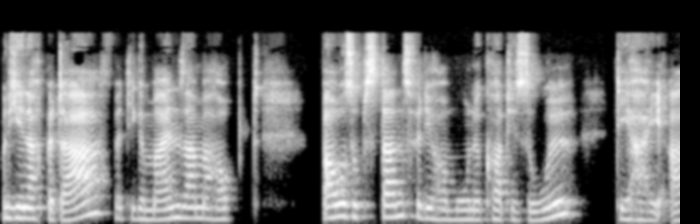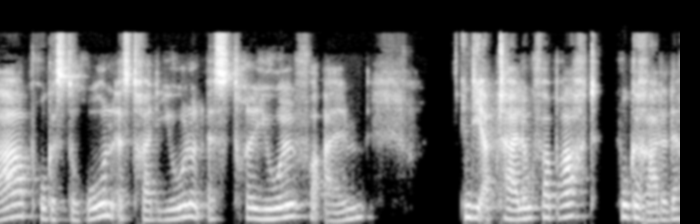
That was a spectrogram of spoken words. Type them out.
Und je nach Bedarf wird die gemeinsame Haupt Bausubstanz für die Hormone Cortisol, DHEA, Progesteron, Estradiol und Estriol vor allem in die Abteilung verbracht, wo gerade der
